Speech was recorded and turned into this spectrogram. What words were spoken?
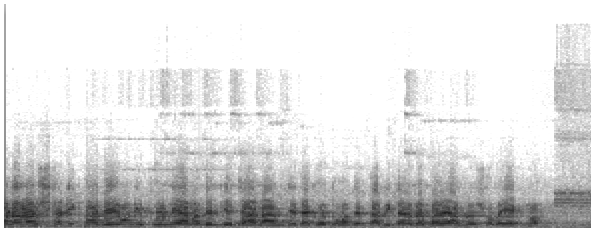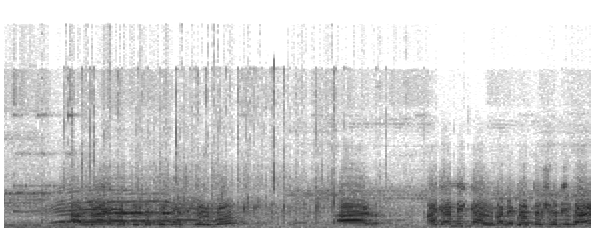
অনানুষ্ঠানিক ভাবে উনি ফোনে আমাদেরকে জানান যে, দেখো, তোমাদের দাবিটার ব্যাপারে আমরা সবাই একমত। আমরা একত্রিত প্রকাশ করব আর আগামীকাল মানে গত শনিবার,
